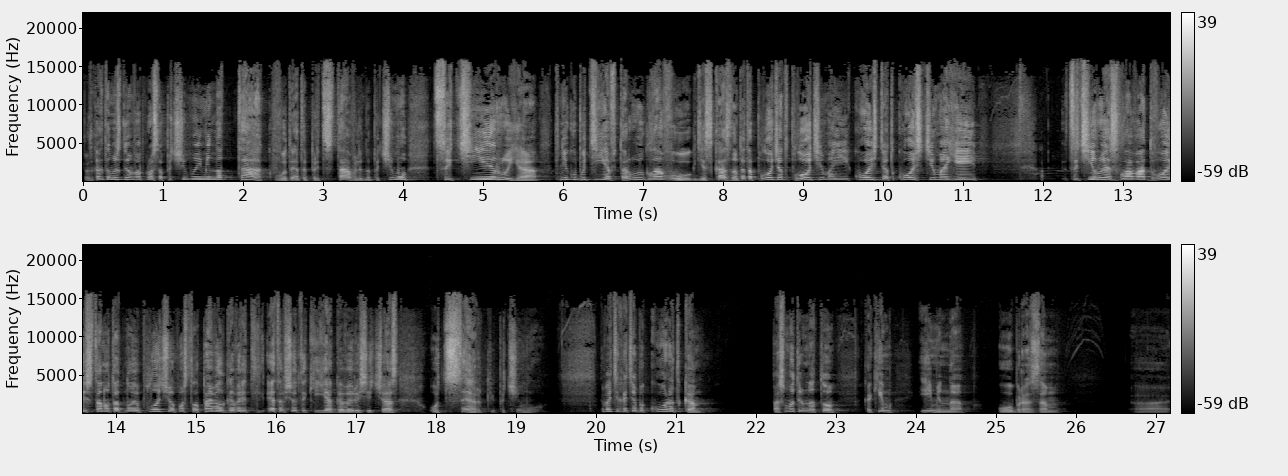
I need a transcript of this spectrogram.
И вот когда мы задаем вопрос, а почему именно так вот это представлено? Почему, цитируя книгу Бытия, вторую главу, где сказано, вот это плоть от плоти моей, кость от кости моей, цитируя слова «двое станут одной плотью», апостол Павел говорит, это все-таки я говорю сейчас о церкви. Почему? Давайте хотя бы коротко посмотрим на то, каким именно образом э,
